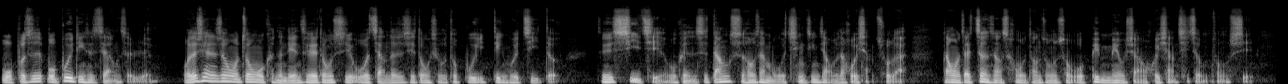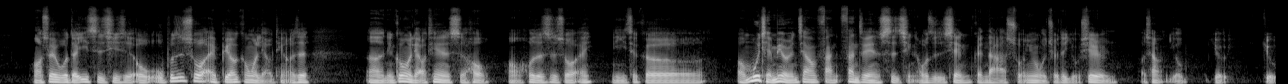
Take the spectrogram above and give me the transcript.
我不是我不一定是这样子的人。我在现实生活中，我可能连这些东西，我讲的这些东西，我都不一定会记得。这些细节，我可能是当时候在某个情境下，我才回想出来。当我在正常生活当中的时候，我并没有想要回想起这种东西。哦，所以我的意思其实，我我不是说，哎，不要跟我聊天，而是，呃，你跟我聊天的时候，哦，或者是说，哎，你这个，哦，目前没有人这样犯犯这件事情，我只是先跟大家说，因为我觉得有些人好像有有有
